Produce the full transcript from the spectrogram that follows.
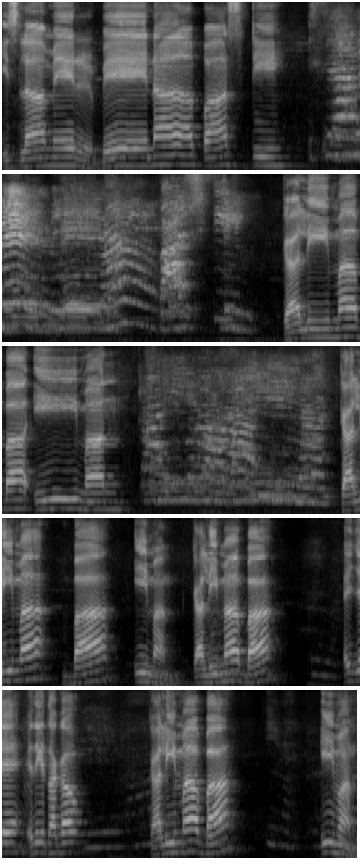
ইসলামের বেনা পাঁচটি। কালিমা বা ইমান কালিমা বা ইমান। কালিমা বা এই যে এদিকে তাকাও। কালিমা বা ইমান।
